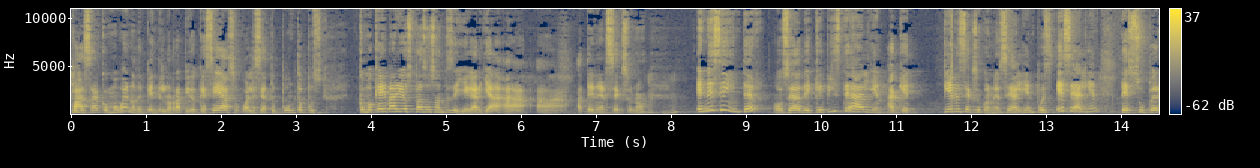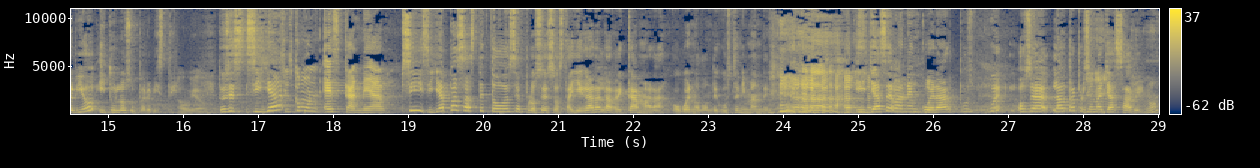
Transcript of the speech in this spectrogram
pasa como, bueno, depende de lo rápido que seas o cuál sea tu punto, pues como que hay varios pasos antes de llegar ya a, a- a tener sexo, ¿no? En ese inter, o sea, de que viste a alguien a que tienes sexo con ese alguien, pues ese alguien te supervió y tú lo superviste. Obvio. Entonces, si ya, Sí, es como un escanear. sí, si ya pasaste todo ese proceso hasta llegar a la recámara, o bueno, donde gusten y manden, y ya se van a encuerar, pues, güey, o sea, la otra persona ya sabe, ¿no?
